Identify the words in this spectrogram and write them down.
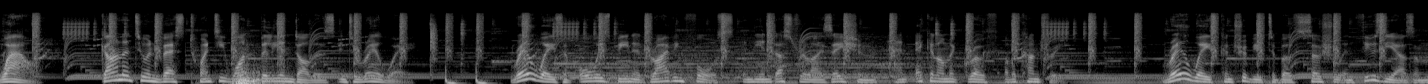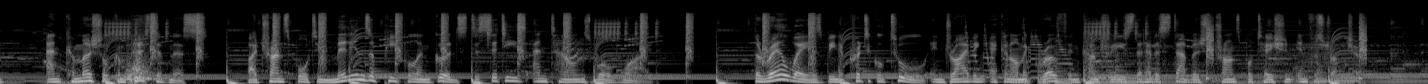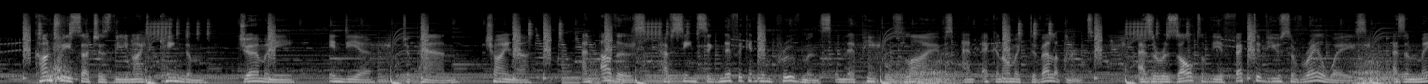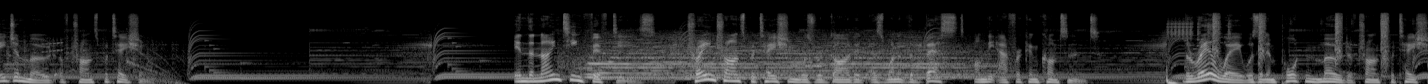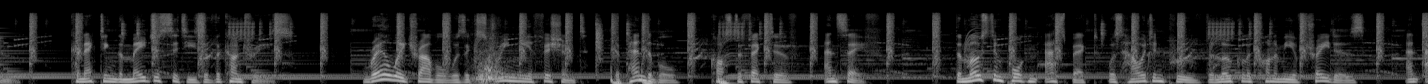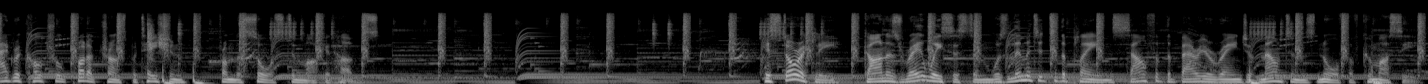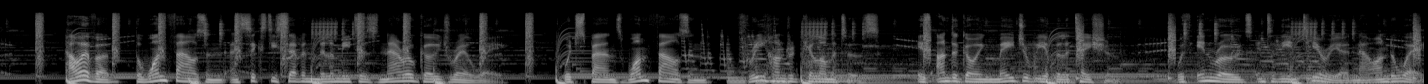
Wow! Ghana to invest $21 billion into railway. Railways have always been a driving force in the industrialization and economic growth of a country. Railways contribute to both social enthusiasm and commercial competitiveness by transporting millions of people and goods to cities and towns worldwide. The railway has been a critical tool in driving economic growth in countries that have established transportation infrastructure. Countries such as the United Kingdom, Germany, India, Japan, China, and others have seen significant improvements in their people's lives and economic development as a result of the effective use of railways as a major mode of transportation. In the 1950s, train transportation was regarded as one of the best on the African continent. The railway was an important mode of transportation, connecting the major cities of the countries. Railway travel was extremely efficient, dependable, cost-effective, and safe. The most important aspect was how it improved the local economy of traders and agricultural product transportation from the source to market hubs. Historically, Ghana's railway system was limited to the plains south of the barrier range of mountains north of Kumasi. However, the 1,067 mm narrow gauge railway, which spans 1,300 kilometers, is undergoing major rehabilitation, with inroads into the interior now underway.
